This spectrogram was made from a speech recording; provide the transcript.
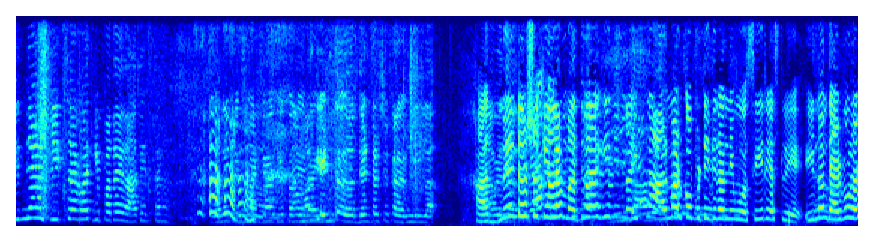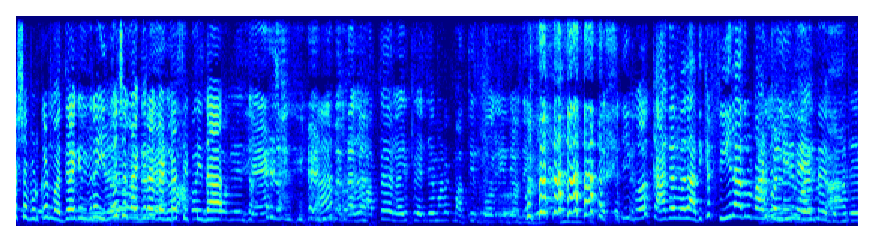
ಇನ್ನೇನು ಫಿಕ್ಸ್ ಆಗೋಯ್ತು ಇಪ್ಪತ್ತೈದು ಆತೈತ ಎಂಟು ಹದಿನೆಂಟು ವರ್ಷಕ್ಕೆ ಆಗಂಗಿಲ್ಲ. ಹದಿನೆಂಟು ವರ್ಷಕ್ಕೆಲ್ಲ ಮದ್ವೆ ಆಗಿ ನಿಮ್ ಲೈಫ್ನ ಹಾಳು ಮಾಡ್ಕೊಬಿಟ್ಟಿದೀರಾ ನೀವು? ಸೀರಿಯಸ್ಲಿ ಇನ್ನೊಂದ್ ಎರಡ್ ಮೂರ್ ವರ್ಷ ಬಿಡ್ಕೊಂಡು ಮದ್ವೆ ಆಗಿದ್ರೆ ಇನ್ನೂ ಚೆನ್ನಾಗಿರೋ ಗಂಡ ಸಿಕ್ತಿದ್ದ. ಈಗ ಹೋಗಕ್ಕಾಗಲ್ವಲ್ಲ ಅದಕ್ಕೆ ಫೀಲ್ ಆದ್ರೂ ಮಾಡ್ಕೊಳ್ಳಿ ಅಂತ ಹೇಳ್ತಾ ಇದ್ದೆ.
